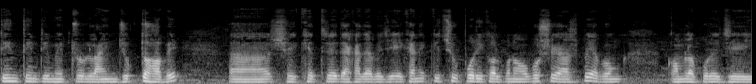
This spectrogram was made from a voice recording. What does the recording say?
তিন তিনটি মেট্রো লাইন যুক্ত হবে আহ, সেই ক্ষেত্রে দেখা যাবে যে এখানে কিছু পরিকল্পনা অবশ্যই আসবে এবং কমলাপুরে যেই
